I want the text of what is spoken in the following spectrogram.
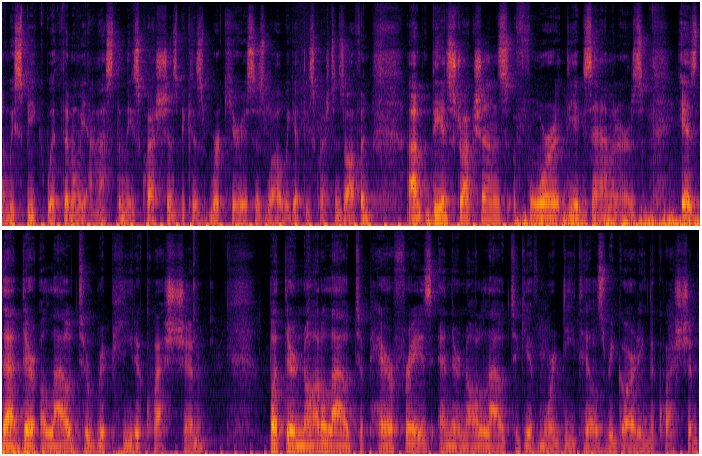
and we speak with them and we ask them these questions because we're curious as well. We get these questions often. Um, the instructions for the examiners is that they're allowed to repeat a question but they're not allowed to paraphrase and they're not allowed to give more details regarding the question.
